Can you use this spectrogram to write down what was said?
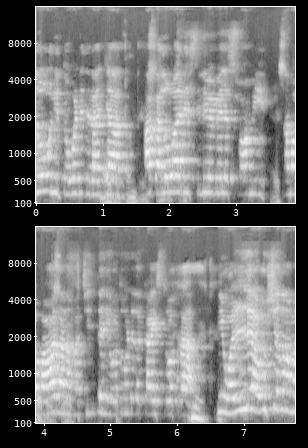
ನೋವು ನೀ ತಗೊಂಡಿದ್ದೆ ರಾಜ್ಯ. ಆ ಕಲವಾರಿ ಸಿಲುವೆ ಮೇಲೆ ಸ್ವಾಮಿ ನಮ್ಮ ಭಾರ ನಮ್ಮ ಚಿಂತೆ ನೀವು ಕಾಯಿ ಸ್ತೋತ್ರ. ನೀ ಒಳ್ಳೆ ಔಷಧ ನಮ್ಮ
